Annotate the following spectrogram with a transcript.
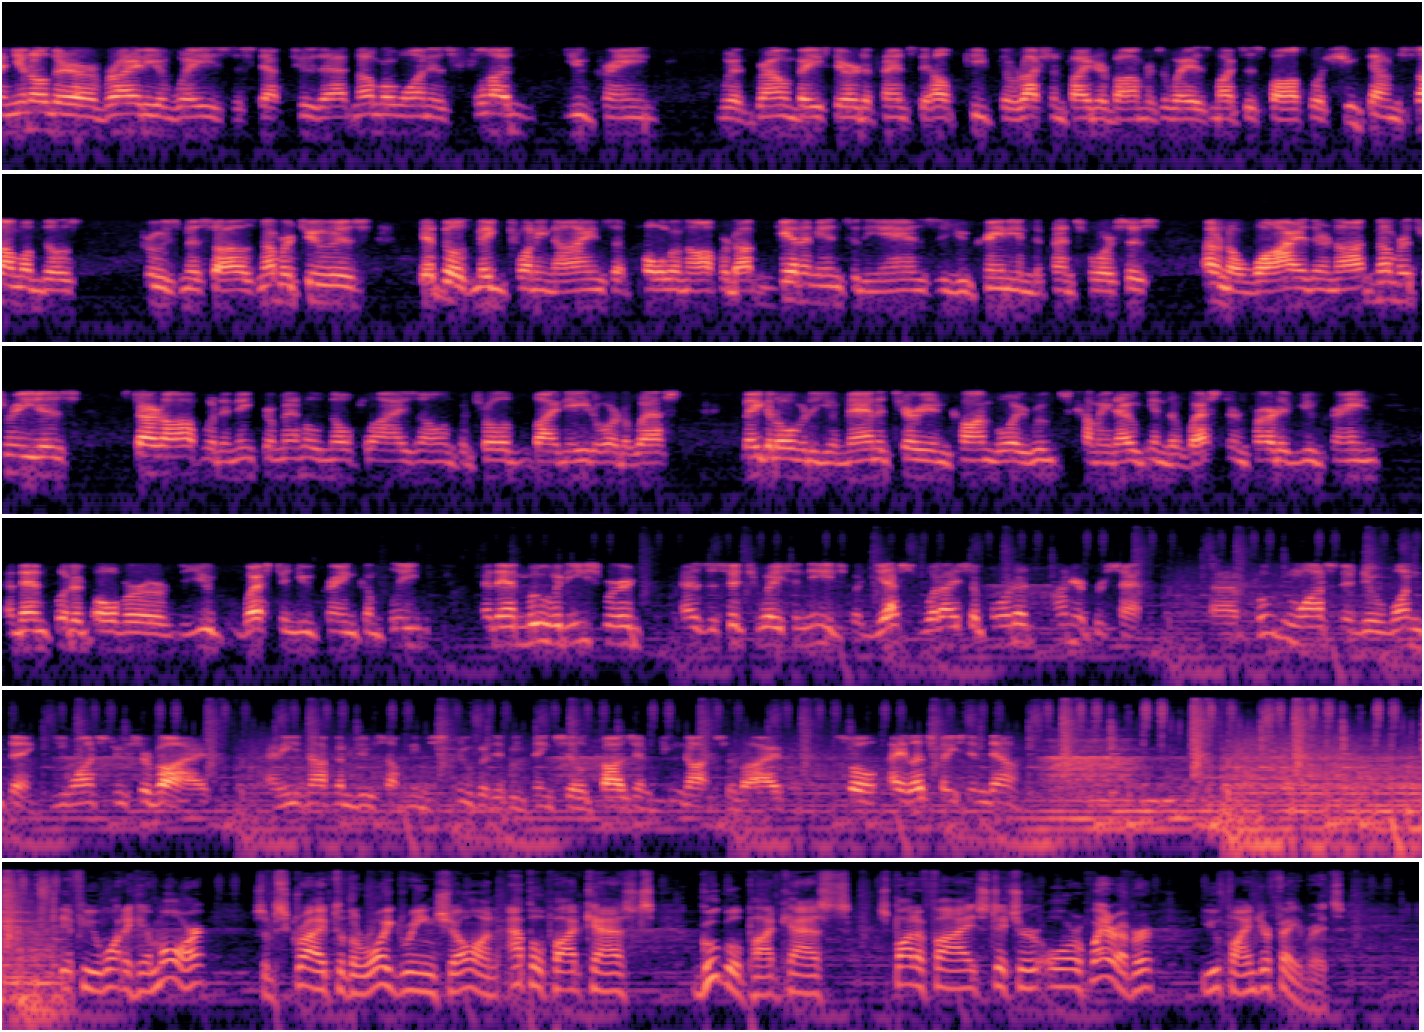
And you know there are a variety of ways to step to that. Number one is flood Ukraine with ground-based air defense to help keep the Russian fighter bombers away as much as possible. Shoot down some of those cruise missiles. Number two is get those MiG-29s that Poland offered up, get them into the hands of the Ukrainian defense forces. I don't know why they're not. Number three is start off with an incremental no-fly zone patrolled by NATO or the West, make it over to humanitarian convoy routes coming out in the western part of Ukraine, and then put it over the U- western Ukraine complete and then move it eastward as the situation needs. But yes, would I support it? 100%. Uh, Putin wants to do one thing. He wants to survive, and he's not going to do something stupid if he thinks it'll cause him to not survive. So, hey, let's face him down. If you want to hear more, subscribe to The Roy Green Show on Apple Podcasts, Google Podcasts, Spotify, Stitcher, or wherever you find your favorites.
